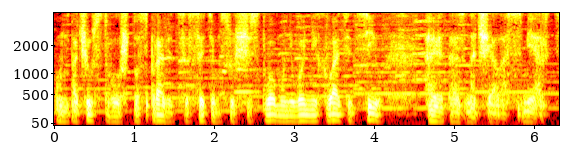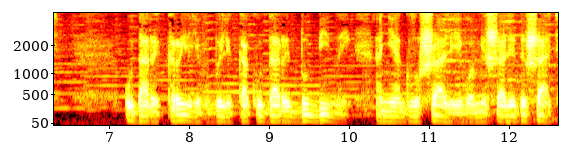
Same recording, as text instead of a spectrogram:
Он почувствовал, что справиться с этим существом у него не хватит сил, а это означало смерть. Удары крыльев были как удары дубиной. Они оглушали его, мешали дышать,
